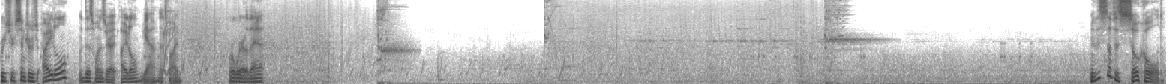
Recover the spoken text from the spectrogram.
Research center's idle. This one is idle. Yeah, that's fine. We're aware of that. I mean, this stuff is so cold.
